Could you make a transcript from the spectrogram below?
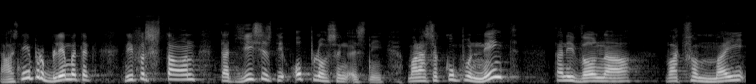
Daar's nie 'n probleem met ek nie verstaan dat Jesus die oplossing is nie, maar as 'n komponent dan die wil na wat vir my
